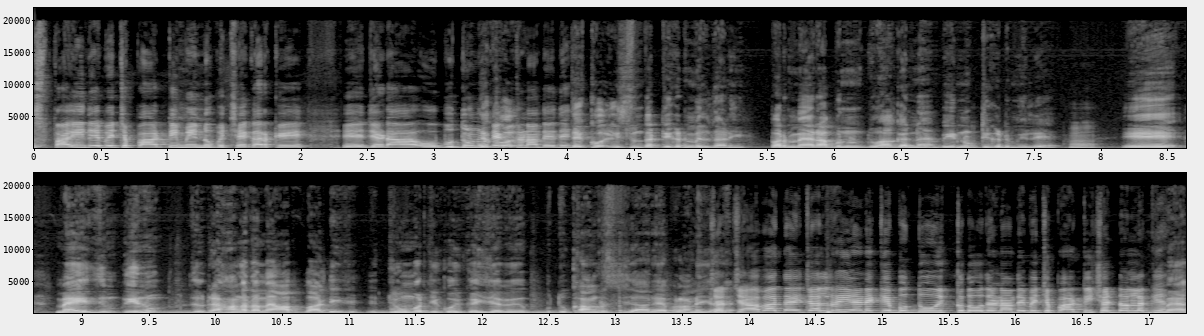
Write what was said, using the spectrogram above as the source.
27 ਦੇ ਵਿੱਚ ਪਾਰਟੀ ਮੈਨੂੰ ਪਿੱਛੇ ਕਰਕੇ ਇਹ ਜਿਹੜਾ ਉਹ ਬੁੱਧੂ ਨੂੰ ਟਿਕਟ ਨਾ ਦੇ ਦੇ। ਦੇਖੋ ਇਸ ਨੂੰ ਤਾਂ ਟਿਕਟ ਮਿਲਦਾ ਨਹੀਂ ਪਰ ਮੈਂ ਰੱਬ ਨੂੰ ਦੁਆ ਕਰਨਾ ਵੀ ਇਹਨੂੰ ਟਿਕਟ ਮਿਲੇ। ਇਹ ਮੈਂ ਇਹਦੀ- ਇਹਨੂੰ ਰਹਾਂਗਾ ਤਾਂ ਮੈਂ ਆਪ ਪਾਰਟੀ 'ਚ, ਜੋ ਮਰਜ਼ੀ ਕੋਈ ਕਹੀ ਜਾਵੇ ਬੁੱਧੂ ਕਾਂਗਰਸ 'ਚ ਜਾ ਰਿਹਾ ਫਲਾਣੇ ਜਾ ਰਿਹਾ। ਚਰਚਾਵਾਂ ਤਾਂ ਇਹ ਚੱਲ ਰਹੀਆਂ ਨੇ ਕਿ ਬੁੱਧੂ ਇੱਕ ਦੋ ਦਿਨਾਂ ਦੇ ਵਿੱਚ ਪਾਰਟੀ ਛੱਡਣ ਲੱਗਿਆ। ਮੈਂ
